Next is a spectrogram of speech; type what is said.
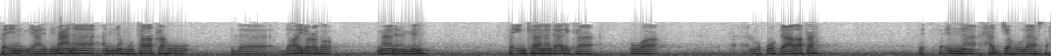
فإن يعني بمعنى أنه تركه لغير عذر مانع منه فإن كان ذلك هو الوقوف بعرفة فإن حجه لا يصح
